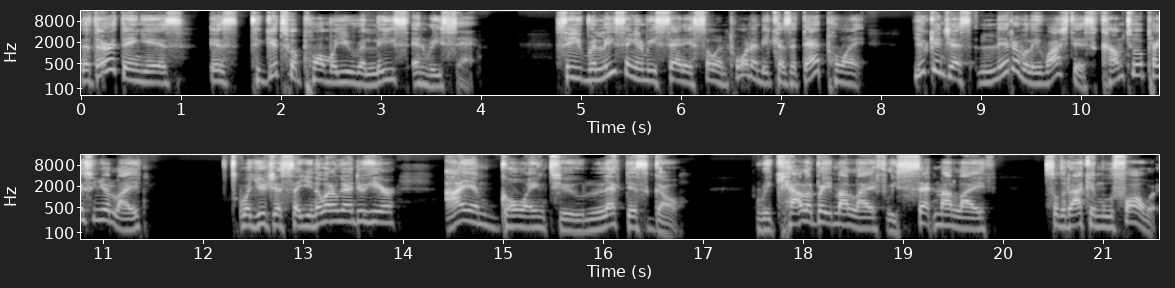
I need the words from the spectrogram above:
The third thing is, is to get to a point where you release and reset. See, releasing and reset is so important because at that point, you can just literally watch this come to a place in your life where you just say, you know what I'm going to do here? I am going to let this go, recalibrate my life, reset my life so that I can move forward.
